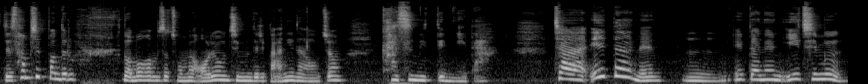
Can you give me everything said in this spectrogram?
이제 30번대로 넘어가면서 정말 어려운 지문들이 많이 나오죠. 가슴이 뜁니다. 자, 일단은, 음, 일단은 이 지문,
